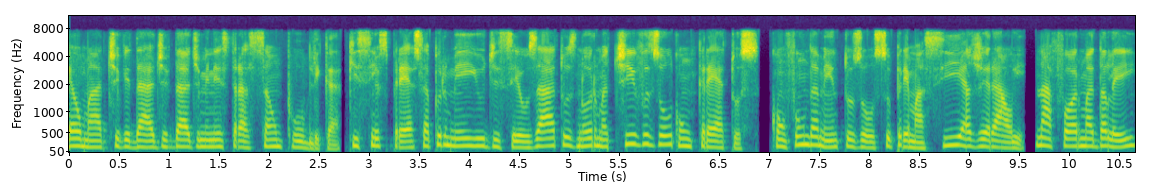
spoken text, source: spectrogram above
é uma atividade da administração pública que se expressa por meio de seus atos normativos ou concretos, com fundamentos ou supremacia geral e, na forma da lei,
